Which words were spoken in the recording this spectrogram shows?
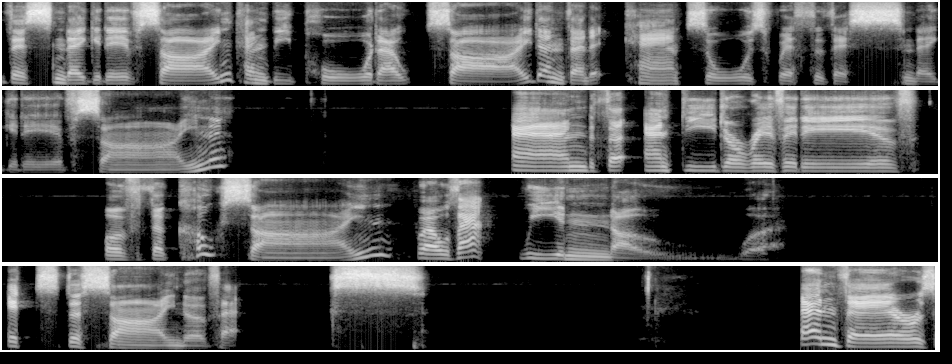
This negative sign can be pulled outside and then it cancels with this negative sign. And the antiderivative of the cosine, well, that we know. It's the sine of x. And there's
